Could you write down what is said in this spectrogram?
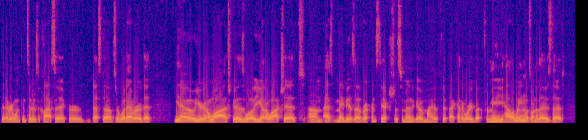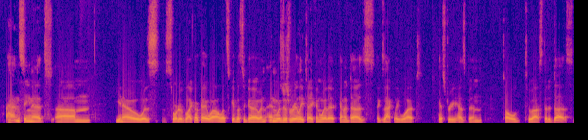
that everyone considers a classic or best ofs or whatever that you know you're going to watch because well you got to watch it um, as maybe as a reference the exorcist a minute ago might have fit that category but for me halloween was one of those that i hadn't seen it um, you know, was sort of like, okay, well, let's give this a go, and, and was just really taken with it. Kind of does exactly what history has been told to us that it does.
